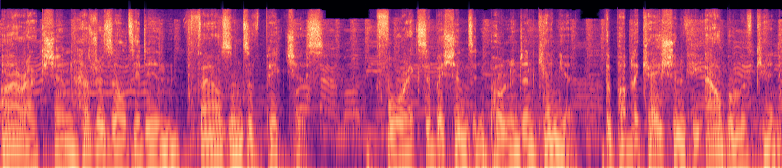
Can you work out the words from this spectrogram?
Our action has resulted in thousands of pictures, four exhibitions in Poland and Kenya, the publication of the Album of Kenya,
